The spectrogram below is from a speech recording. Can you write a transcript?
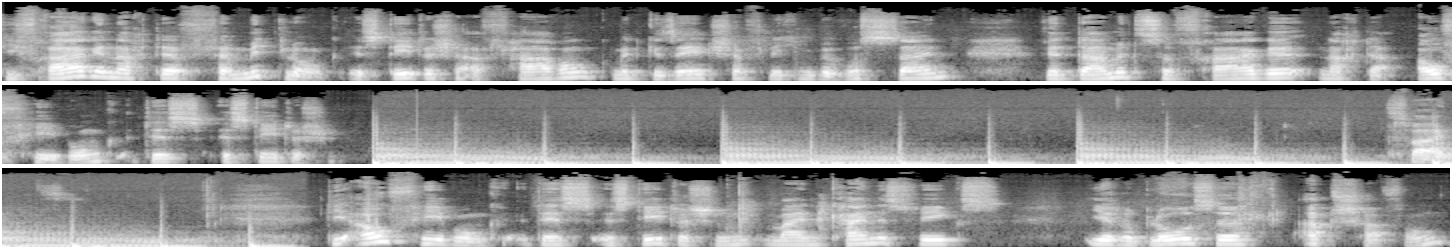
Die Frage nach der Vermittlung ästhetischer Erfahrung mit gesellschaftlichem Bewusstsein wird damit zur Frage nach der Aufhebung des Ästhetischen. Zweitens. Die Aufhebung des Ästhetischen meint keineswegs ihre bloße Abschaffung,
